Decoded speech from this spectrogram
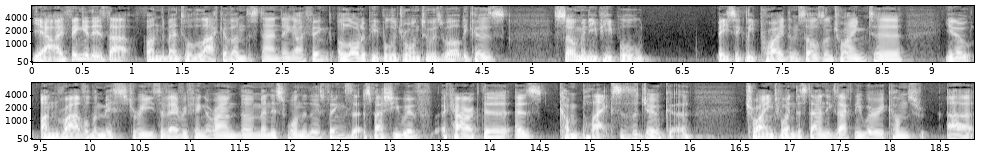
Yeah, I think it is that fundamental lack of understanding I think a lot of people are drawn to as well because so many people basically pride themselves on trying to, you know, unravel the mysteries of everything around them and it's one of those things that especially with a character as complex as the Joker, trying to understand exactly where he comes uh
